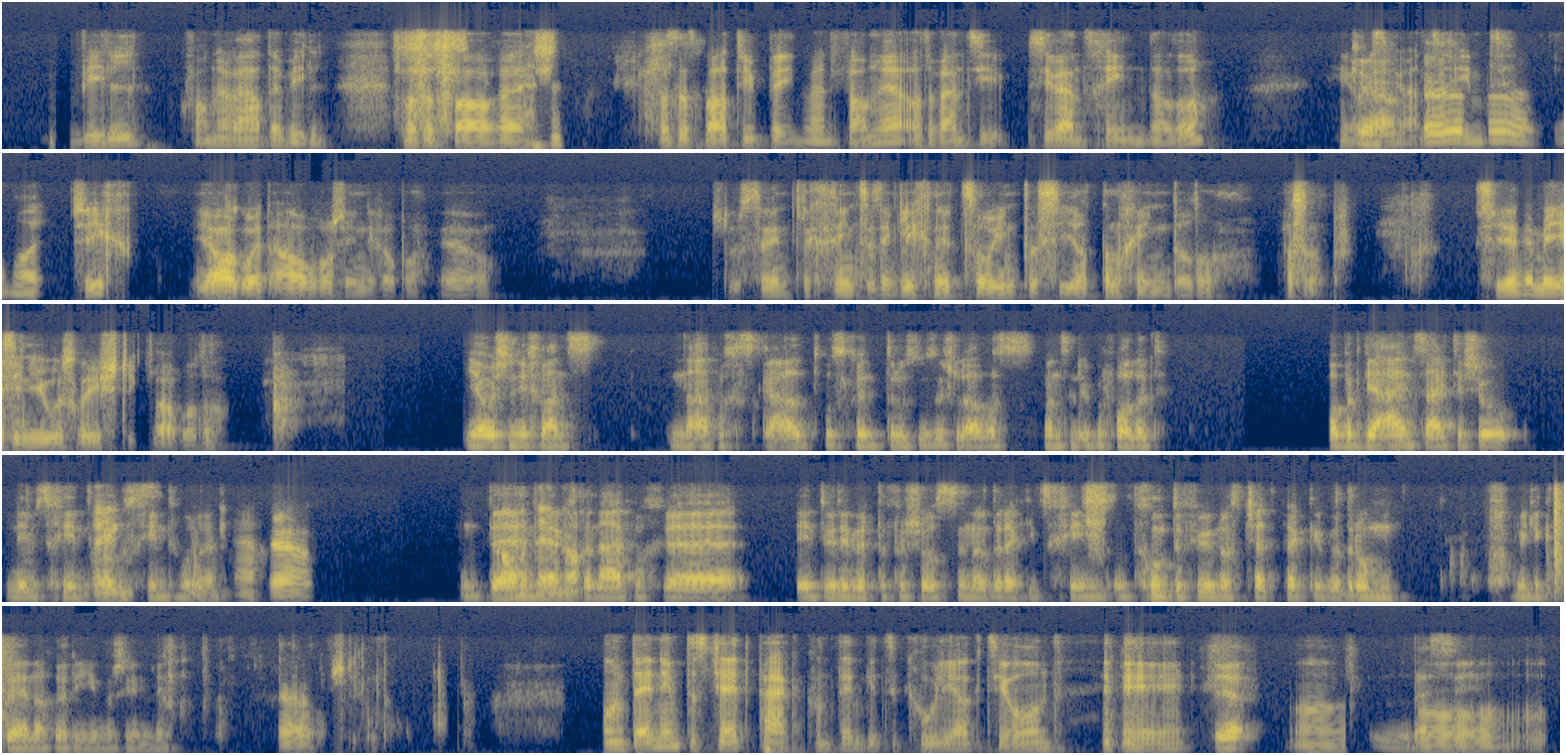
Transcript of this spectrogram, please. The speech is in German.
will. Gefangen werden will. Was ein paar, äh, was ein paar Typen ihn fangen oder wenn sie, sie wollen das Kind, oder? Ja, genau. sie wollen das Kind. Äh, mal. Sicher. Ja, gut, auch wahrscheinlich, aber ja. Schlussendlich sind sie dann gleich nicht so interessiert am Kind, oder? Also, sie haben ja mehr seine Ausrüstung, glaube ich, oder? Ja, wahrscheinlich, wenn es einfach das Geld, was sie daraus rausschlagen was, wenn sie ihn überfallen. Aber die eine sagt ja schon, nimm das Kind, kann das Kind holen. Genau. Ja. Und der merkt dann einfach, äh, entweder wird er verschossen oder er gibt das Kind und kommt dafür noch das Jetpack über. Darum willigt der nachher rein wahrscheinlich. Ja, stimmt. Und dann nimmt das Jetpack und dann gibt es eine coole Aktion. ja. Und, wo,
